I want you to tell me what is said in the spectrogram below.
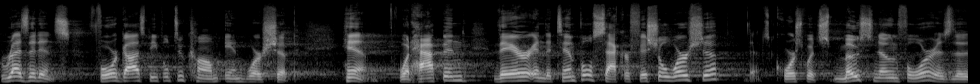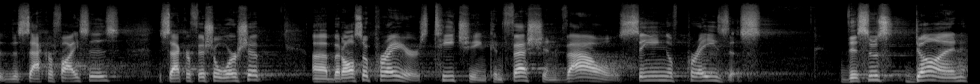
residence for God's people to come and worship Him. What happened there in the temple, sacrificial worship, that's, of course, what's most known for is the, the sacrifices, the sacrificial worship, uh, but also prayers, teaching, confession, vows, singing of praises. This was done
